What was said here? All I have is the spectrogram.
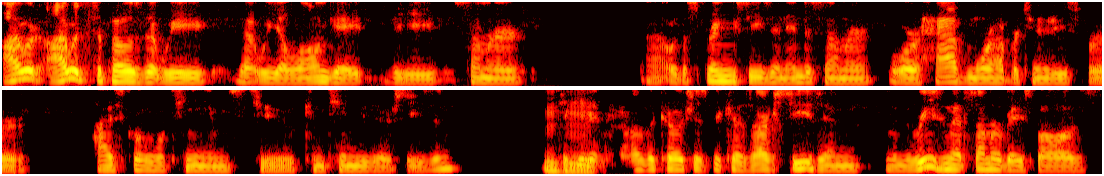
I would I would suppose that we that we elongate the summer uh, or the spring season into summer, or have more opportunities for high school teams to continue their season mm-hmm. to get in front of the coaches because our season. I mean, the reason that summer baseball is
